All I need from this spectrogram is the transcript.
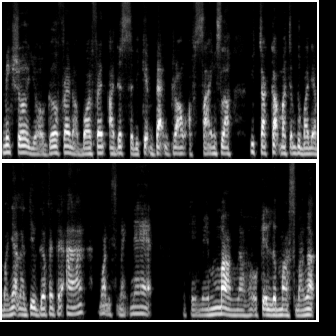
make sure your girlfriend or boyfriend ada sedikit background of science lah. You cakap macam tu banyak-banyak, nanti your girlfriend tanya, ah, what is magnet? Okay, memang lah. Okay, lemah semangat.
